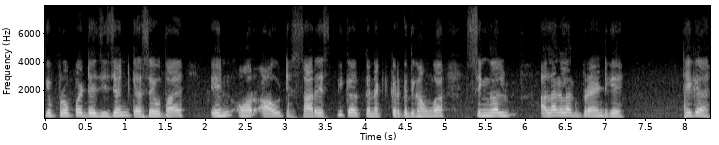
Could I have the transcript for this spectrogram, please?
कि प्रॉपर डेजी चेन कैसे होता है। इन और आउट सारे स्पीकर कनेक्ट करके दिखाऊँगा, सिंगल अलग अलग ब्रांड के, ठीक है?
